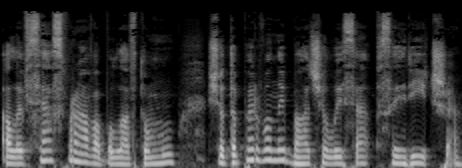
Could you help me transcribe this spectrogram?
Але вся справа була в тому, що тепер вони бачилися все рідше.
